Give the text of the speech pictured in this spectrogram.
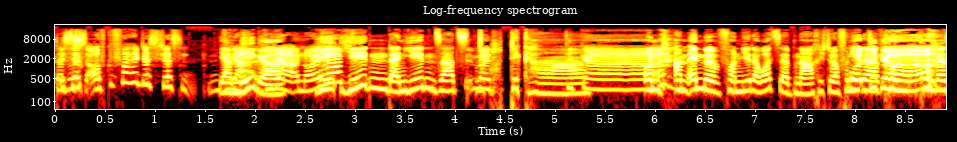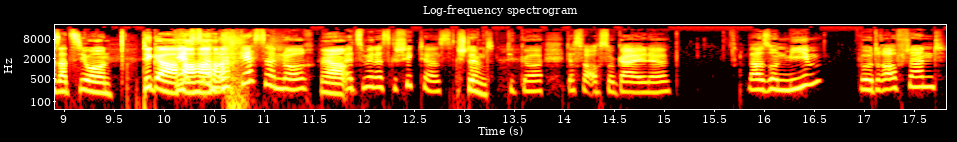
Das ist, das aufgefallen, dass ich das ja wieder, mega. wieder neu Je, jeden, dein jeden Satz. Immer oh, dicker. Digga. Und am Ende von jeder WhatsApp-Nachricht oder von Boah, jeder. Kon Konversation. Digga, gestern haha. noch, gestern noch, Ja, als du mir das geschickt hast. stimmt. Digga, das war auch so geil, ne? War so ein Meme, wo drauf stand,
